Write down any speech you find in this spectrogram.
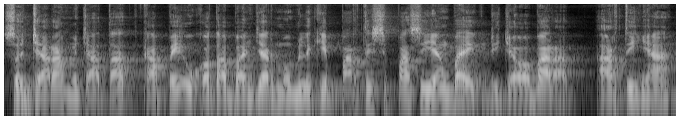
Sejarah mencatat KPU Kota Banjar memiliki partisipasi yang baik di Jawa Barat. Artinya,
